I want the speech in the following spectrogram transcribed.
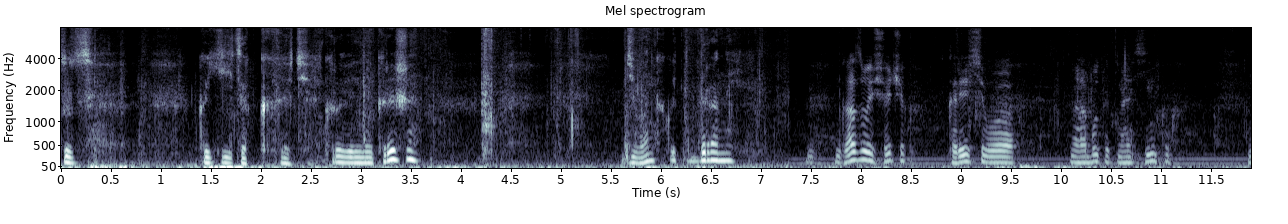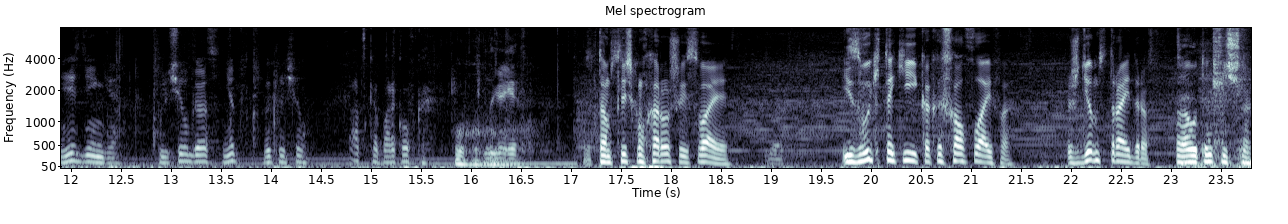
Тут какие-то эти кровельные крыши. Диван какой-то драный. Газовый счетчик, скорее всего, работает на симках. Есть деньги. Включил газ, нет, выключил. Адская парковка. На горе. Там слишком хорошие сваи. И звуки такие, как из Half-Life. Ждем страйдеров. Аутентично.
